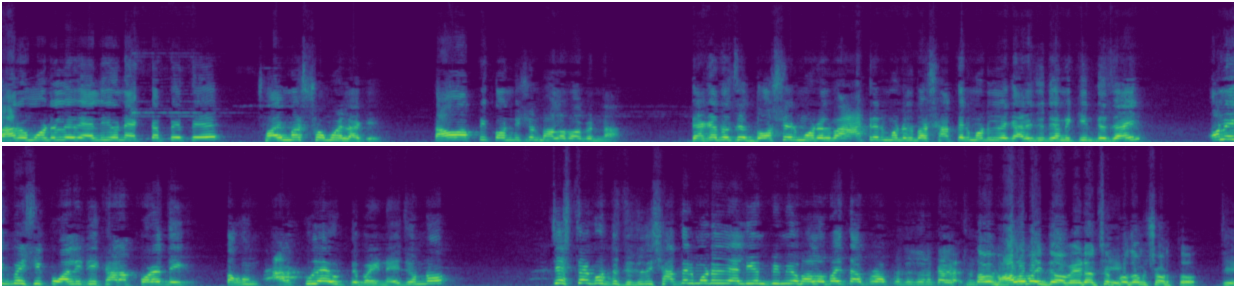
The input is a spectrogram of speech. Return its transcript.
বারো মডেলের অ্যালিয়ন একটা পেতে ছয় মাস সময় লাগে। তাও আপনি কন্ডিশন ভালো পাবেন না। দেখা যাচ্ছে দশের মডেল বা আটের মডেল বা সাতের মডেলের গাড়ি যদি আমি কিনতে যাই অনেক বেশি কোয়ালিটি খারাপ পরে দেখ তখন আর কুলায় উঠতে পারি না। এই জন্য চেষ্টা করতেছি যদি সাতের মডেল অ্যালিয়ন প্রিমিও ভালো পাই তারপর আপনাদের জন্য কালেকশন তবে ভালো পাইতে হবে এটা হচ্ছে প্রথম শর্ত। জি।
